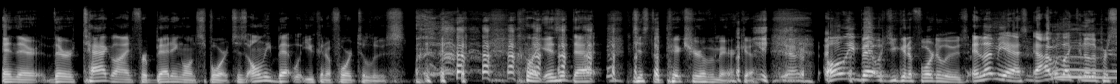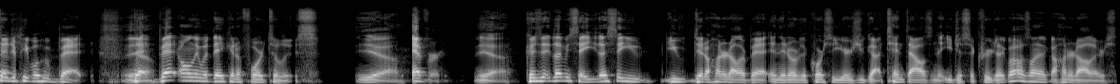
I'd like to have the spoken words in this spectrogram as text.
and their their tagline for betting on sports is only bet what you can afford to lose. like, isn't that just a picture of America? Yeah. Only bet what you can afford to lose. And let me ask, I would like to know the percentage of people who bet Yeah. that bet only what they can afford to lose Yeah. ever. Yeah. Because let me say, let's say you you did a hundred dollar bet, and then over the course of years, you got ten thousand that you just accrued. Like, well, it was only like a hundred dollars.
